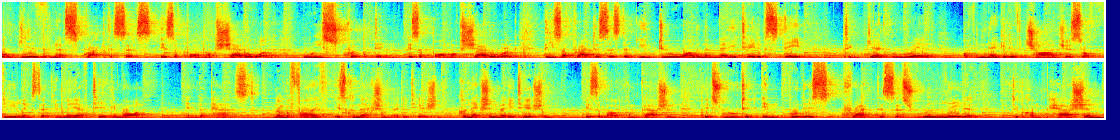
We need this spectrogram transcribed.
Forgiveness practices is a form of shadow work. Rescripting is a form of shadow work. These are practices that you do while in a meditative state to get rid of negative charges or feelings that you may have taken on in the past. Number five is connection meditation. Connection meditation is about compassion. It's rooted in Buddhist practices related to compassion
